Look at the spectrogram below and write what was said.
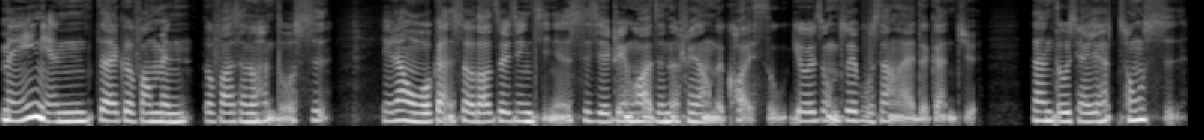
每一年在各方面都发生了很多事，也让我感受到最近几年世界变化真的非常的快速，有一种追不上来的感觉。但读起来也很充实。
